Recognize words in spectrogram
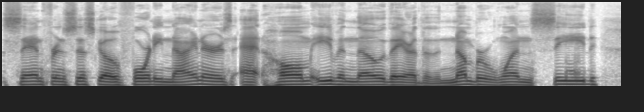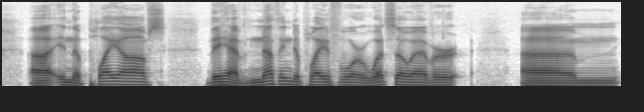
San Francisco 49ers at home, even though they are the number one seed uh, in the playoffs. They have nothing to play for whatsoever. Um,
